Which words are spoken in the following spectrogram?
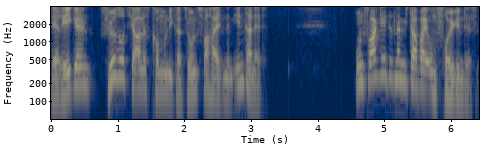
der Regeln für soziales Kommunikationsverhalten im Internet. Und zwar geht es nämlich dabei um Folgendes.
